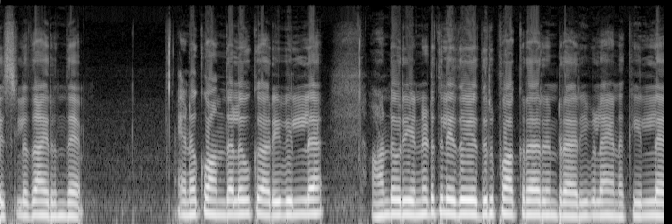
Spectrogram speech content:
லிஸ்ட்டில் தான் இருந்தேன். எனக்கும் அந்தளவுக்கு அறிவு இல்லை. ஆண்டவர் என்னிடத்துல ஏதோ எதிர்பார்க்குறாருன்ற அறிவுலாம் எனக்கு இல்லை.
